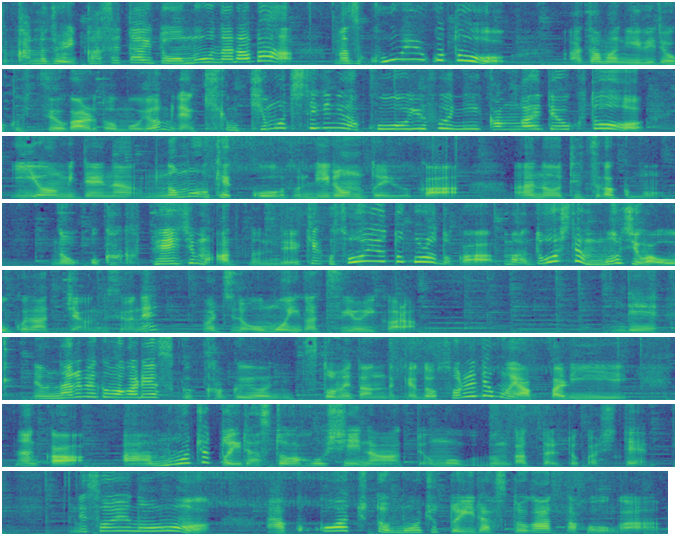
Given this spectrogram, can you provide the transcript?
彼女を生かせたいと思うならばまずこういうことを頭に入れておく必要があると思うよみたいな。気持ち的にはこういうふうに考えておくといいよみたいなのも結構その理論というかあの哲学ものを書くページもあったんで結構そういうところとかまあどうしても文字は多くなっちゃうんですよね。私の思いが強いから。ででもなるべく分かりやすく書くように努めたんだけどそれでもやっぱりなんかあもうちょっとイラストが欲しいなって思う部分があったりとかして。でそういうのをあここはちょっともうちょっとイラストがあった方が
